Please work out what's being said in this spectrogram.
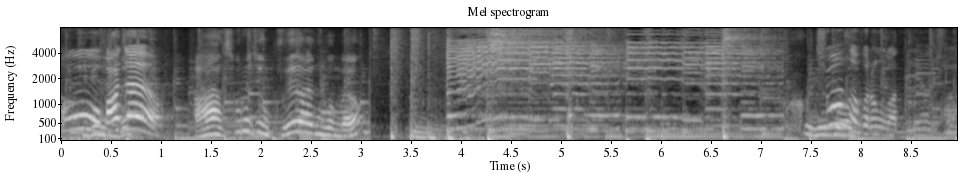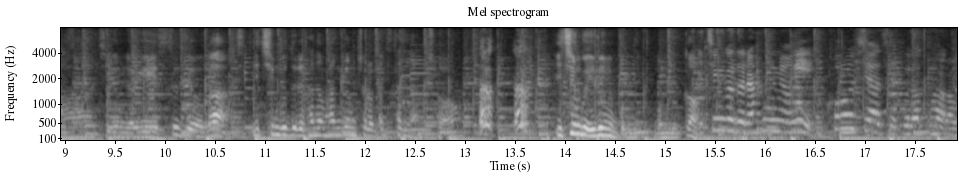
오 맞아요. 아 서로 지금 구애하는 건가요? 추워서 그런 것 같아요. 추워서. 아, 지금 여기 스튜디오가 이 친구들이 사는 환경처럼 따뜻하진 않죠. 이 친구 이름이 뭡- 뭡니까? 이 친구들의 학명이 코로시아 제브라타라고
